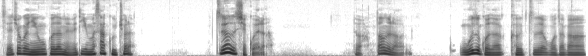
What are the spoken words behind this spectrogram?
其实交关人，我觉着慢慢点没啥感觉了，主要是习惯了，对伐？当然了，我是觉着口子或者讲，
